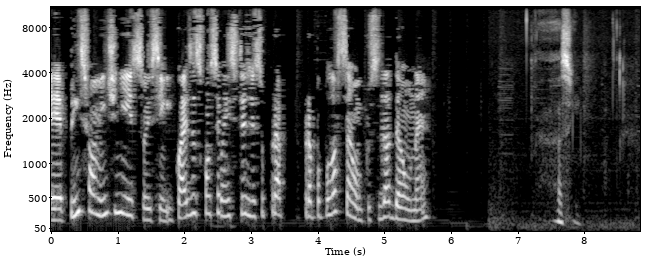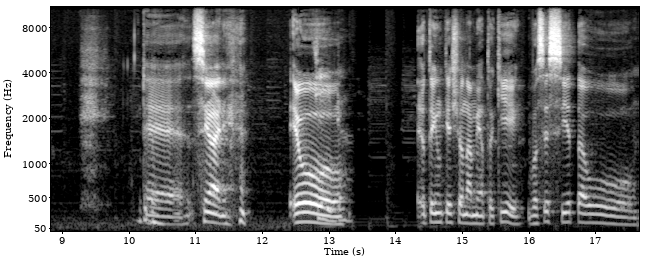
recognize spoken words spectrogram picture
é, principalmente nisso, assim, e quais as consequências disso para a população, para o cidadão, né? Assim. Muito é, bem. Ciane, eu... Diga eu tenho um questionamento aqui. Você cita o,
